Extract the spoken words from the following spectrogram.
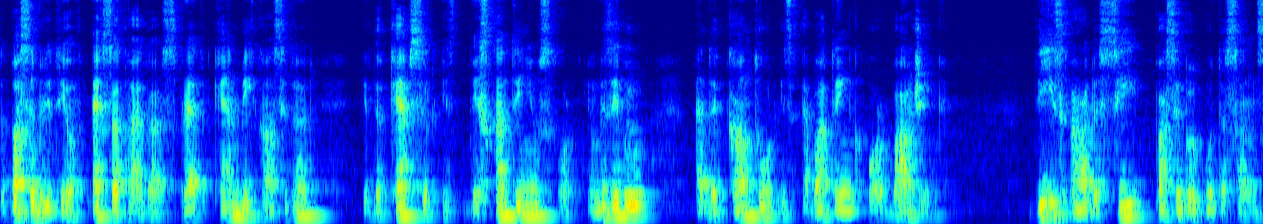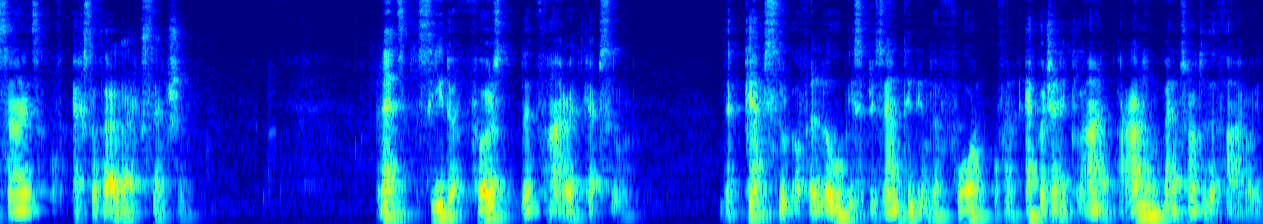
The possibility of extrathyroidal spread can be considered if the capsule is discontinuous or invisible and the contour is abutting or bulging. These are the C possible ultrasound signs of extrathyroidal extension. Let's see the first, the thyroid capsule. The capsule of a lobe is presented in the form of an echogenic line running ventral to the thyroid.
